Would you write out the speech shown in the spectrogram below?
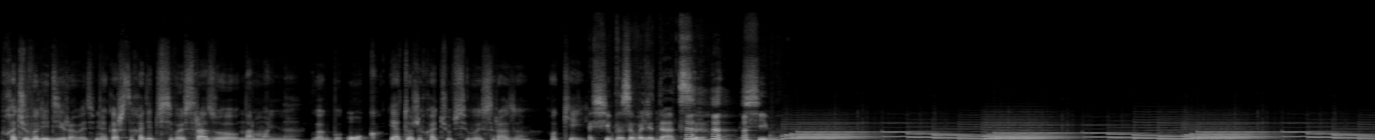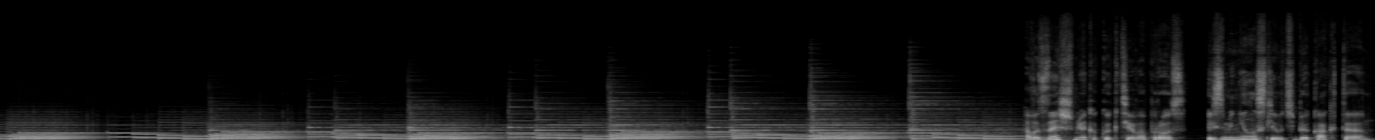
Хочу валидировать. Мне кажется, хотеть всего и сразу нормально. Как бы ок. Я тоже хочу всего и сразу. Окей. Спасибо за валидацию. Спасибо. А вот знаешь, у меня какой к тебе вопрос? Изменилось ли у тебя как-то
